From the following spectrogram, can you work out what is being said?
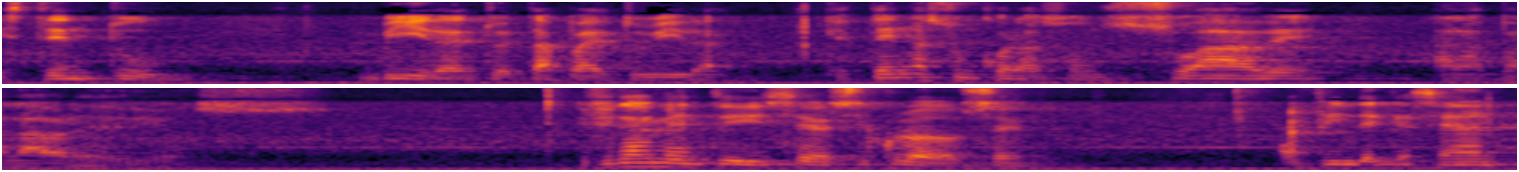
esté en tu vida, en tu etapa de tu vida, que tengas un corazón suave a la palabra de Dios. Y finalmente dice versículo 12, a fin de que sean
